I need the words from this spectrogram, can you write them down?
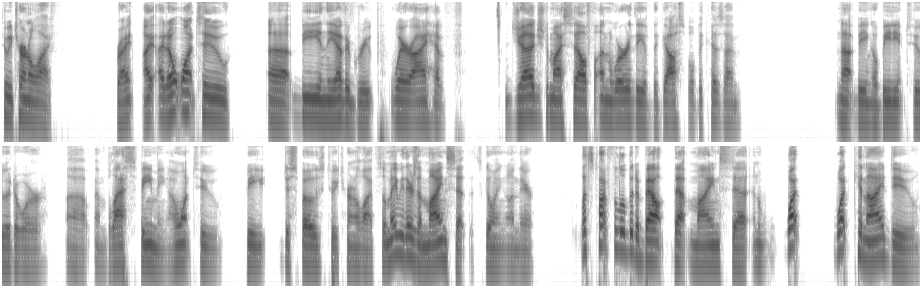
to eternal life, right? I, I don't want to uh, be in the other group where I have judged myself unworthy of the gospel because I'm not being obedient to it or uh, am blaspheming. I want to be disposed to eternal life. So maybe there's a mindset that's going on there. Let's talk for a little bit about that mindset and what what can I do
